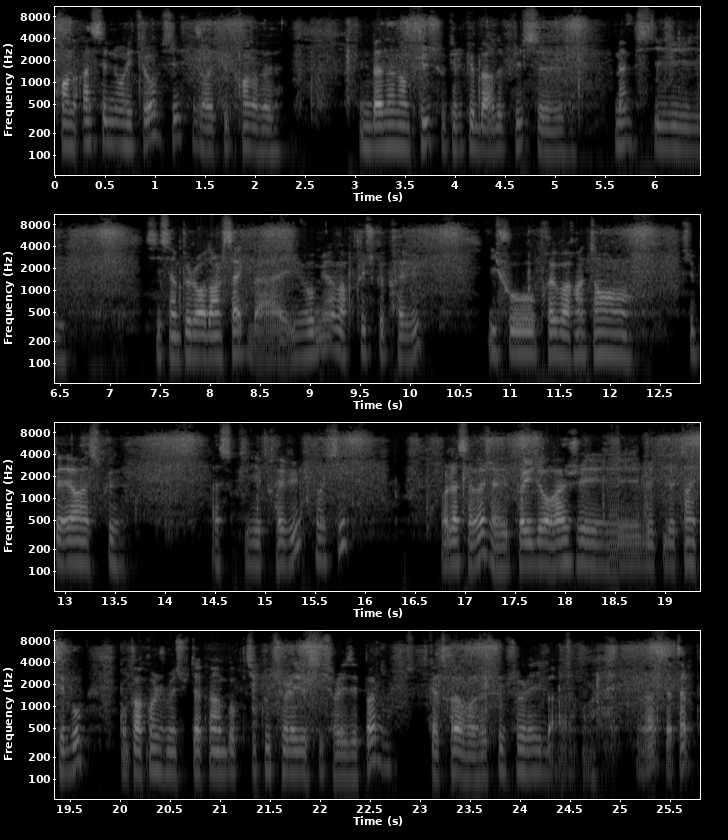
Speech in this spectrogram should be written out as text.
Prendre assez de nourriture aussi. J'aurais pu prendre une banane en plus ou quelques barres de plus, même si si c'est un peu lourd dans le sac, bah il vaut mieux avoir plus que prévu. Il faut prévoir un temps supérieur à ce que à ce qui est prévu aussi. Voilà, ça va, j'avais pas eu d'orage et le, temps était beau. Bon, par contre, je me suis tapé un beau petit coup de soleil aussi sur les épaules. 4 heures euh, sous le soleil, bah voilà, ça tape.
